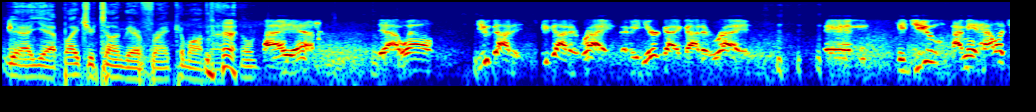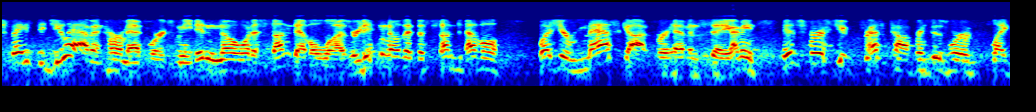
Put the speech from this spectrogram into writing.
Yeah, yeah. Bite your tongue there, Frank. Come on, man. I am. Yeah. Well, you got it. You got it right. I mean, your guy got it right. and did you? I mean, how much faith did you have in Herm Edwards when he didn't know what a Sun Devil was, or he didn't know that the Sun Devil was your mascot? For heaven's sake! I mean, his first two press conferences were like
